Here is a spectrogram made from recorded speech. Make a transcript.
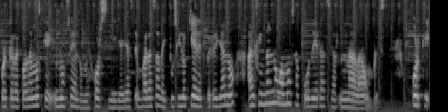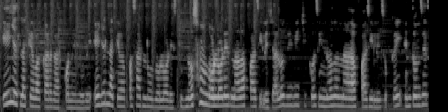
Porque recordemos que, no sé, a lo mejor si ella ya está embarazada y tú sí lo quieres, pero ella no, al final no vamos a poder hacer nada, hombres. Porque ella es la que va a cargar con el bebé, ella es la que va a pasar los dolores. Y no son dolores nada fáciles, ya los viví chicos y no son nada fáciles, ¿ok? Entonces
